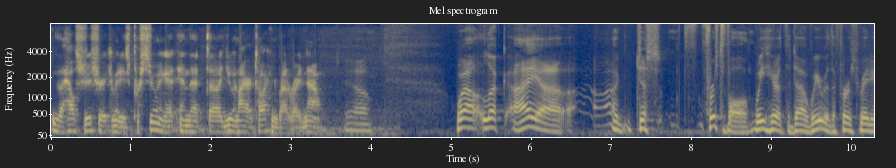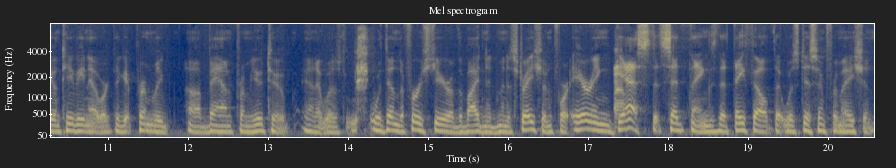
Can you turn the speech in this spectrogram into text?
the House Judiciary Committee is pursuing it, and that uh, you and I are talking about it right now. Yeah. Well, look, I, uh, I just first of all, we here at the Dove, we were the first radio and TV network to get permanently uh, banned from YouTube, and it was within the first year of the Biden administration for airing guests that said things that they felt that was disinformation.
